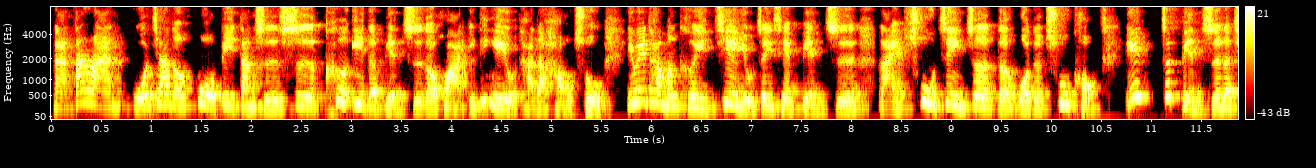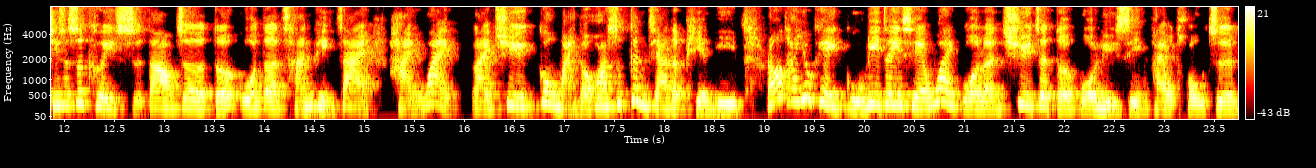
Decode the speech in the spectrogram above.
那当然，国家的货币当时是刻意的贬值的话，一定也有它的好处，因为他们可以借由这些贬值来促进这德国的出口，因为这贬值了，其实是可以使到这德国的产品在海外来去购买的话是更加的便宜，然后它又可以鼓励这一些外国人去这德国旅行还有投投资。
